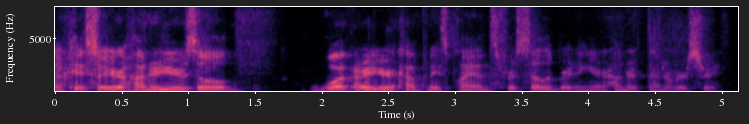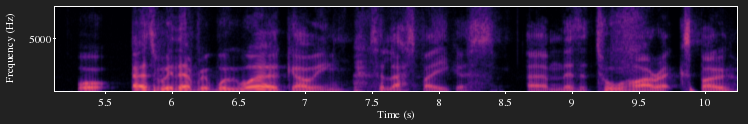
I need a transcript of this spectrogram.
Okay, so you're 100 years old. What are your yeah. company's plans for celebrating your 100th anniversary? Well, as with every, we were going to Las Vegas. Um, there's a tool hire expo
